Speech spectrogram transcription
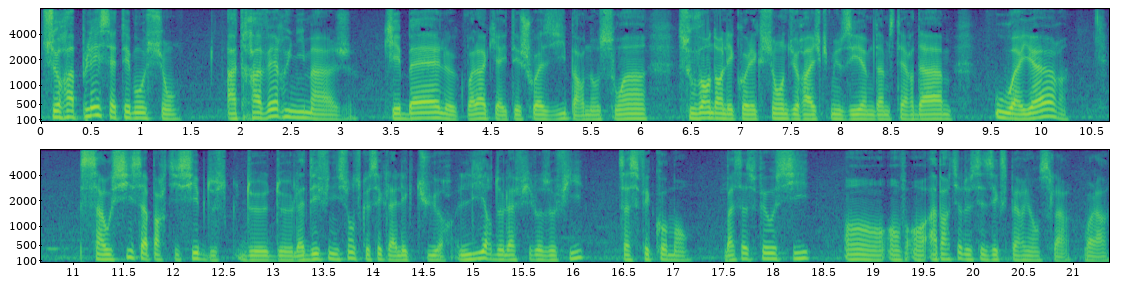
se rappeler cette émotion à travers une image qui est belle, voilà, qui a été choisie par nos soins, souvent dans les collections du Rijksmuseum d'Amsterdam ou ailleurs, ça aussi, ça participe de, la définition de ce que c'est que la lecture. Lire de la philosophie, ça se fait comment? Bah, Ça se fait aussi à partir de ces expériences-là. Voilà.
